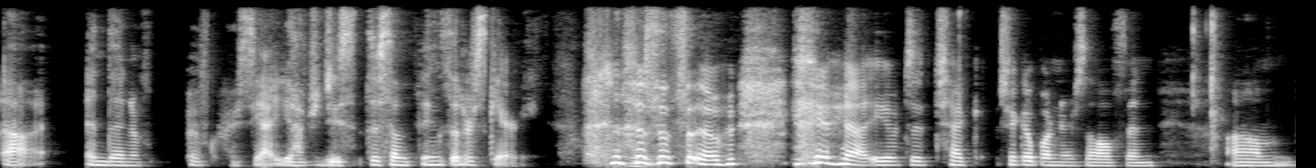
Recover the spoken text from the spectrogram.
uh and then of, of course yeah you have to do there's some things that are scary so yeah you have to check check up on yourself and um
